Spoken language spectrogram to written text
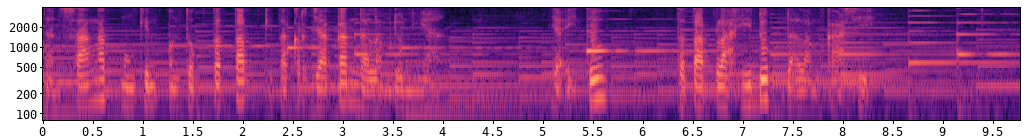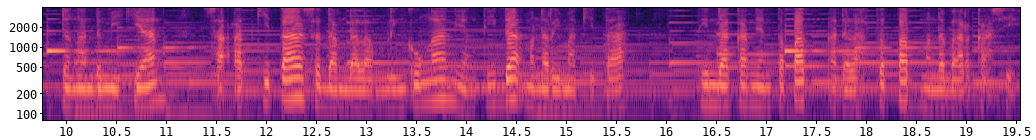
dan sangat mungkin untuk tetap kita kerjakan dalam dunia, yaitu tetaplah hidup dalam kasih. Dengan demikian, saat kita sedang dalam lingkungan yang tidak menerima kita, tindakan yang tepat adalah tetap mendebar kasih,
